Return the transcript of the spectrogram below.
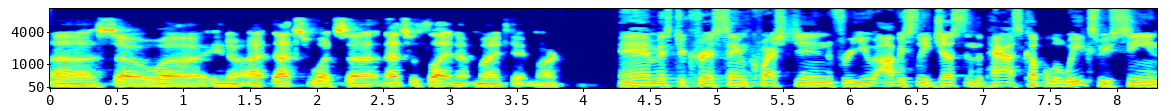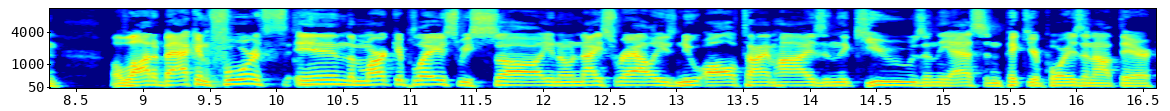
Uh, so uh, you know, I, that's what's uh, that's what's lighting up my tape, Mark. And Mr. Chris, same question for you. Obviously, just in the past couple of weeks, we've seen a lot of back and forth in the marketplace. We saw, you know, nice rallies, new all time highs in the Qs and the S, and pick your poison out there.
